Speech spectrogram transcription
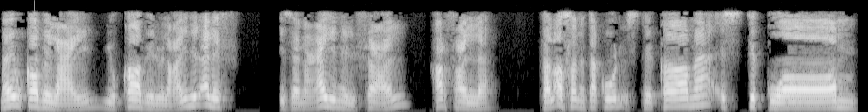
ما يقابل العين يقابل العين الألف. إذا عين الفعل حرف علة فالأصل تقول استقامة استقوام.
